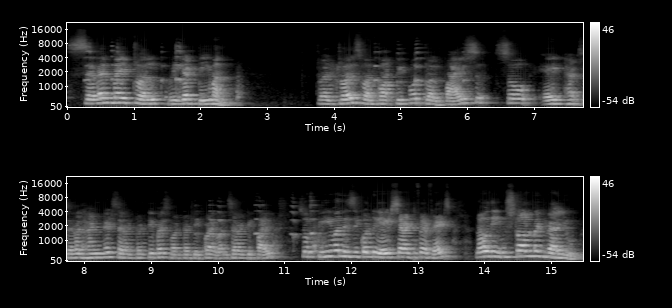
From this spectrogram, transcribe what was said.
7 by 12 we get P1. 12 12s 144 12 5s so 8 700 725 125 175 so p1 is equal to 875 friends. Now the installment value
